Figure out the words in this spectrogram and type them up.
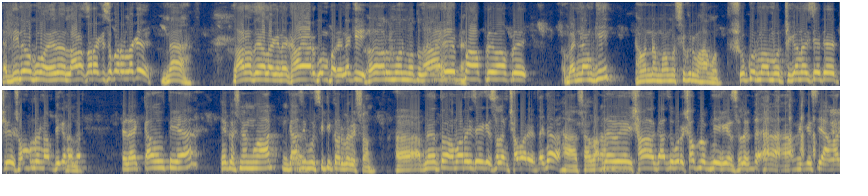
দিনেও ঘুমায় এর লাড়া ছাড়া কিছু করার লাগে? না। লাড়া দেওয়া লাগে না খায় আর ঘুম পারে নাকি? ওর মন মতো আরে বাপরে বাপরে। ভাইয়ের নাম কি? আমার নাম মোহাম্মদ শুকুর মাহমুদ। শুকুর মাহমুদ ঠিকানা হয়েছে এটা সম্পূর্ণ নাম ঠিকানা এটা কাউতিয়া একুশ নং ওয়ার্ড গাজীপুর সিটি কর্পোরেশন। আহ, আপনি তো আমার ওই যে গেছিলেন সাভারে তাই না? হ্যাঁ আপনার ওই গাজীপুরে সব লোক নিয়ে গেছিলেন। হ্যাঁ, আমি গেছি আমার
